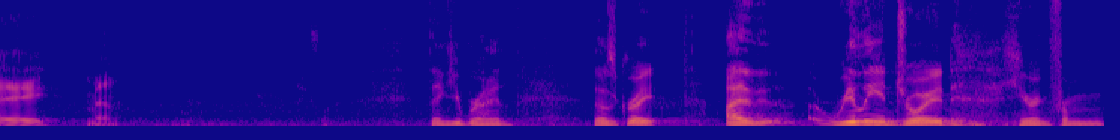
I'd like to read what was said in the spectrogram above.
amen. Thank you, Brian. That was great. I really enjoyed hearing from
